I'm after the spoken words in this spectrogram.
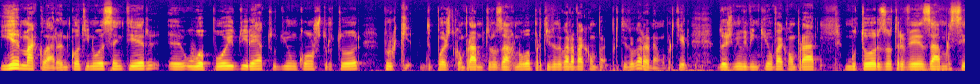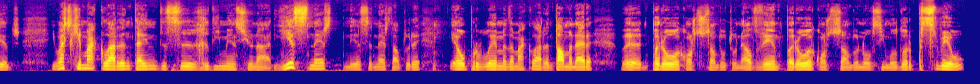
E a McLaren continua sem ter eh, o apoio direto de um construtor, porque depois de comprar motores à Renault, a partir de agora vai comprar, a partir de agora não, a partir de 2021 vai comprar motores outra vez à Mercedes. Eu acho que a McLaren tem de se redimensionar. E esse, neste, nesse, nesta altura, é o problema da McLaren. De tal maneira, eh, parou a construção do túnel de vento, parou a construção do novo simulador, percebeu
